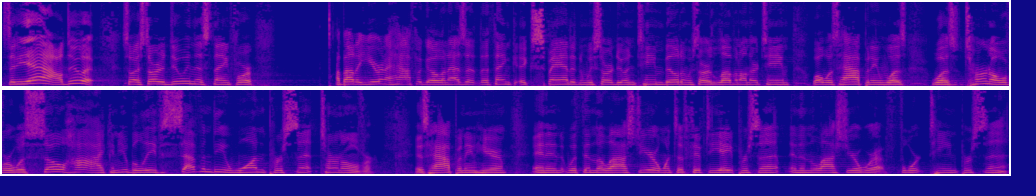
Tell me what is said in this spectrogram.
said, yeah, I'll do it. So I started doing this thing for about a year and a half ago, and as the thing expanded and we started doing team building, we started loving on their team, what was happening was, was turnover was so high. Can you believe 71% turnover is happening here? And in, within the last year, it went to 58%, and in the last year, we're at 14%.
